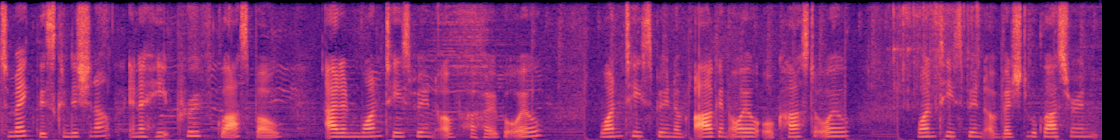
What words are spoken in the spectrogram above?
To make this conditioner, in a heat-proof glass bowl, add in 1 teaspoon of jojoba oil, 1 teaspoon of argan oil or castor oil, 1 teaspoon of vegetable glycerin,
